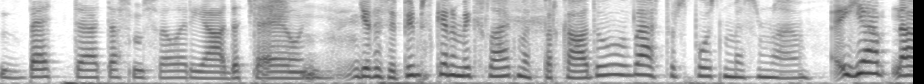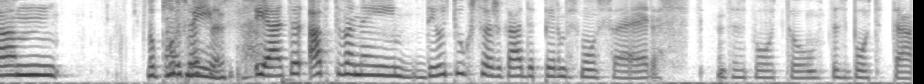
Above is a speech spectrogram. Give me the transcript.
bet uh, tas mums vēl ir jādatē. Un... Ja tas ir pirms keramikas laikmets, par kādu vēstures posmu mēs runājam? Jā, um, Nu, plus tas, mīnus. Jā, aptuveni 2000 gadi pirms mūsu ēras. Tas būtu, tas būtu tā.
